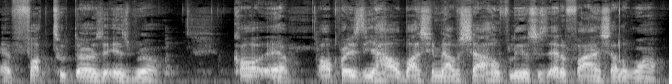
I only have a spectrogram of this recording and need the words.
And fuck two thirds of Israel. Call, yeah. All praise to Yahweh Bashim Yahushua. Hopefully, this is edifying. Shalom.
